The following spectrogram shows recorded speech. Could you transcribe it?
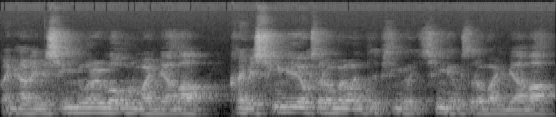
하나님 하나님이 생명을 먹으로 말미암아 하나님의 생명 역사로 말미암아 생명, 역사로 말미암아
